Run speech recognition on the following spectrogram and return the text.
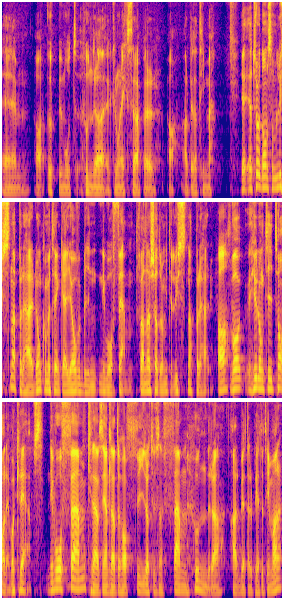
eh, ja, uppemot 100 kronor extra per ja, arbetad timme. Jag, jag tror de som lyssnar på det här, de kommer tänka jag vill bli nivå 5. För annars hade de inte lyssnat på det här. Ja. Vad, hur lång tid tar det? Vad krävs? Nivå 5 krävs egentligen att du har 4500 arbetade PT-timmar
